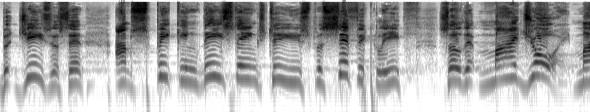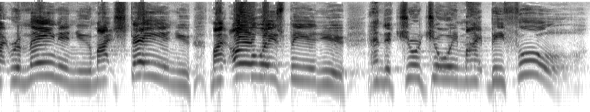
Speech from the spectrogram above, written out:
but Jesus said, I'm speaking these things to you specifically so that my joy might remain in you, might stay in you, might always be in you, and that your joy might be full.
